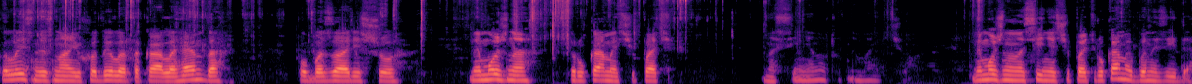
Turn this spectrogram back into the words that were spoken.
Колись, не знаю, ходила така легенда по базарі, що не можна руками чіпати насіння. Ну тут немає нічого. Не можна насіння чіпати руками, бо не зійде.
